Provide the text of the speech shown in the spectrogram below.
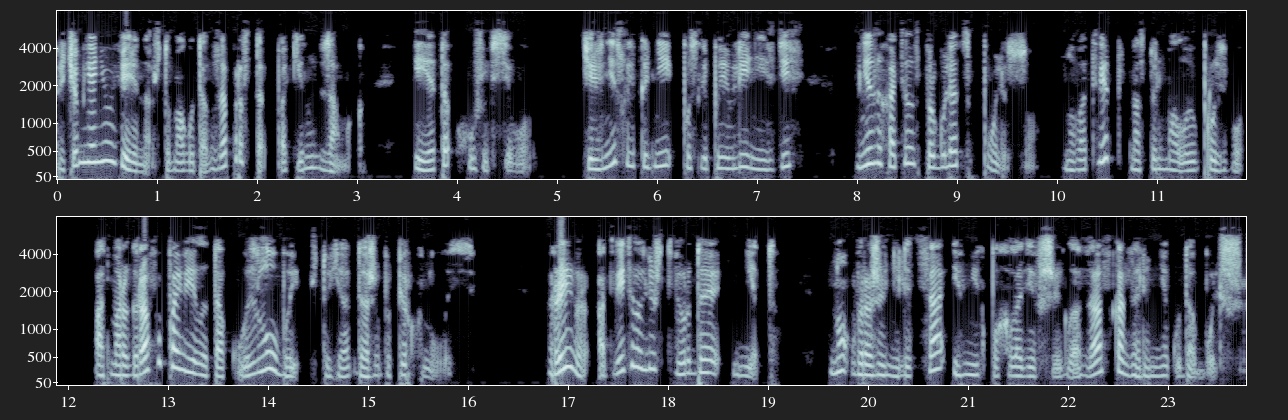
Причем я не уверена, что могу так запросто покинуть замок. И это хуже всего. Через несколько дней после появления здесь мне захотелось прогуляться по лесу, но в ответ на столь малую просьбу от Марграфа повеяло такой злобой, что я даже поперхнулась. Рейвер ответил лишь твердое «нет», но выражение лица и вмиг похолодевшие глаза сказали мне куда больше.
